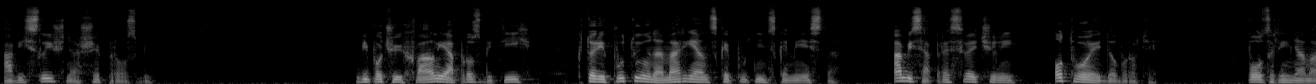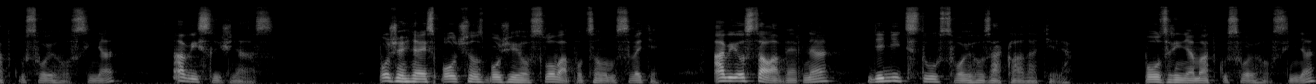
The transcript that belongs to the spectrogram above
a vyslíš naše prosby. Vypočuj chvály a prosby tých, ktorí putujú na mariánske putnické miesta, aby sa presvedčili o Tvojej dobrote. Pozri na matku svojho syna a vyslíš nás. Požehnaj spoločnosť Božieho slova po celom svete, aby ostala verná dedičstvu svojho zakladateľa. Pozri na matku svojho syna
